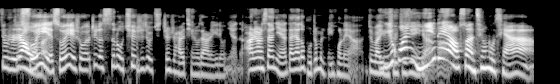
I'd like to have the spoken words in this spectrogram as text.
就是让我所以，所以说这个思路确实就真是还是停留在二零一六年的，二零二三年大家都不这么离婚了呀，对吧？离婚你一定要算清楚钱啊，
